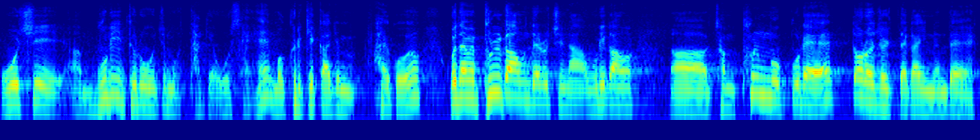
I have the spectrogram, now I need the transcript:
옷이 아, 물이 들어오지 못하게 옷에 뭐 그렇게까지 하고요. 그다음에 불 가운데로 지나 우리가 어, 참 풀무불에 떨어질 때가 있는데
